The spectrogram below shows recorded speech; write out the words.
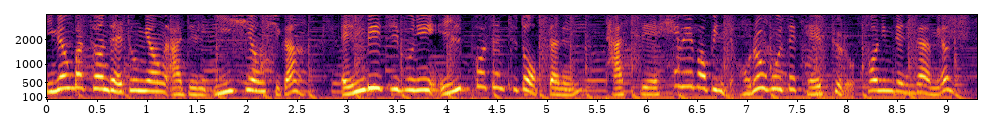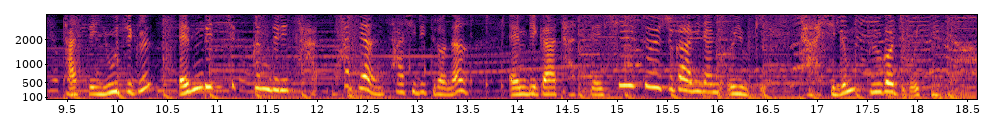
이명박 전 대통령 아들 이시영 씨가 MB 지분이 1%도 없다는 다스의 해외 법인 여러 곳의 대표로 선임되는가 하면 다스의 요직을 MB 측근들이 사, 차지한 사실이 드러나 MB가 다스의 실소유주가 아니냐는 의혹이 다시금 불거지고 있습니다.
